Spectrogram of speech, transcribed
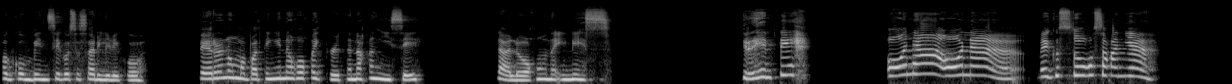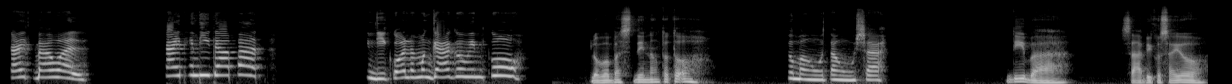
Pagkumbinsi ko sa sarili ko. Pero nang mapatingin ako kay Kurt na nakangisi, lalo akong nainis. Trente! Oo na, oo na. May gusto ko sa kanya. Kahit bawal. Kahit hindi dapat. Hindi ko alam ang gagawin ko. Lumabas din ng totoo. Tumangutango siya. Di ba? Sabi ko sa'yo,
